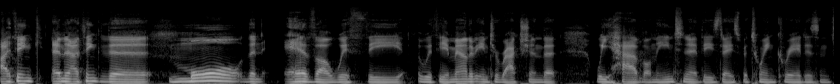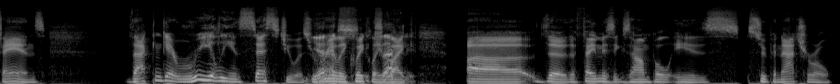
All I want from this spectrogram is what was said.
I think, and I think the more than ever with the with the amount of interaction that we have on the internet these days between creators and fans, that can get really incestuous really quickly. exactly. Like uh, the the famous example is Supernatural,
